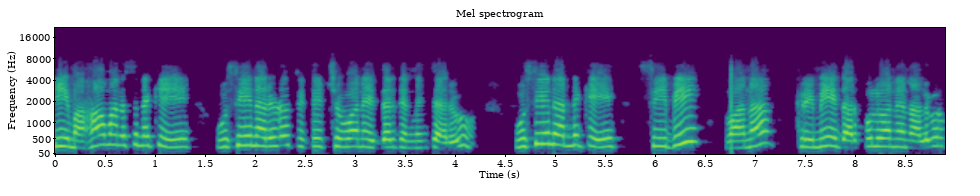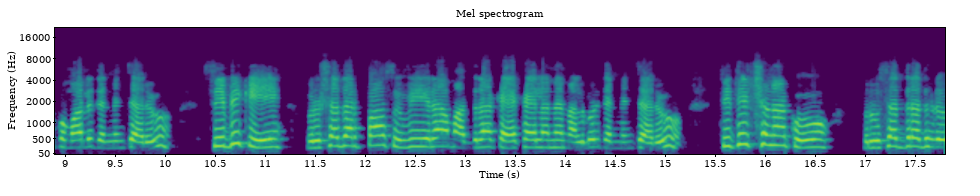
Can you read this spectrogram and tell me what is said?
ఈ మహామనసునికి ఉసీనరుడు తితిక్షువు అనే ఇద్దరు జన్మించారు. ఉసీనరునికి సిబి వన క్రిమి దర్పులు అనే నలుగురు కుమారులు జన్మించారు. సిబికి వృషదర్ప సువీర మద్ర కేకైలు అనే నలుగురు జన్మించారు. తితిక్షణకు రుషద్రథుడు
